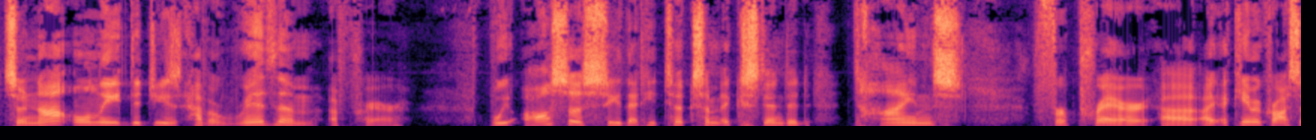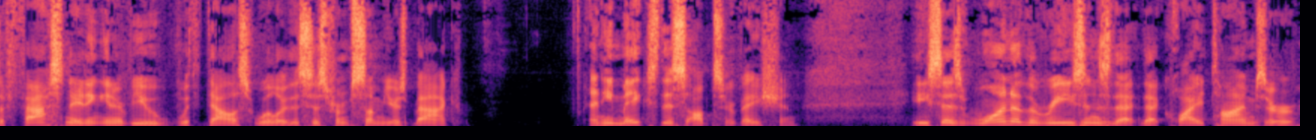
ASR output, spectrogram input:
So not only did Jesus have a rhythm of prayer, we also see that he took some extended times for prayer. Uh, I, I came across a fascinating interview with Dallas Willard. This is from some years back. And he makes this observation. He says one of the reasons that, that quiet times or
